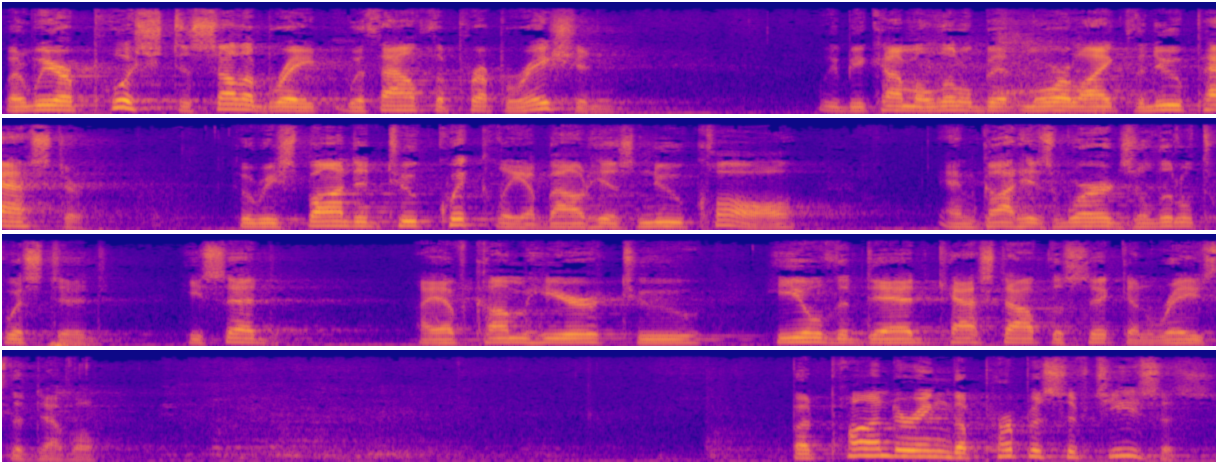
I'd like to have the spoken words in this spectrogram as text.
When we are pushed to celebrate without the preparation, we become a little bit more like the new pastor who responded too quickly about his new call and got his words a little twisted. He said, I have come here to heal the dead, cast out the sick, and raise the devil. But pondering the purpose of Jesus,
